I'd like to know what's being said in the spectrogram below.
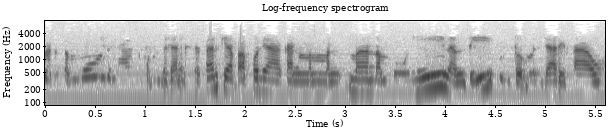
bertemu dengan Kementerian Kesehatan siapa pun yang akan menemui nanti untuk mencari tahu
